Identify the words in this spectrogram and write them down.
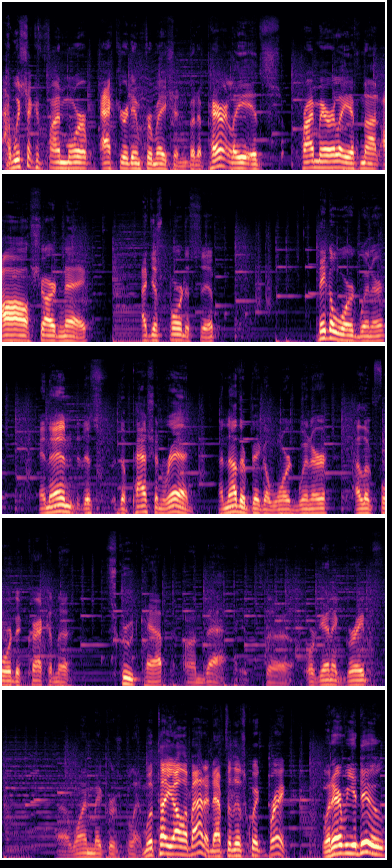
I wish I could find more accurate information, but apparently it's primarily, if not all, Chardonnay. I just poured a sip. Big award winner. And then this the Passion Red, another big award winner. I look forward to cracking the screw cap on that. It's uh, organic grapes, uh, winemaker's blend. We'll tell you all about it after this quick break. Whatever you do,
